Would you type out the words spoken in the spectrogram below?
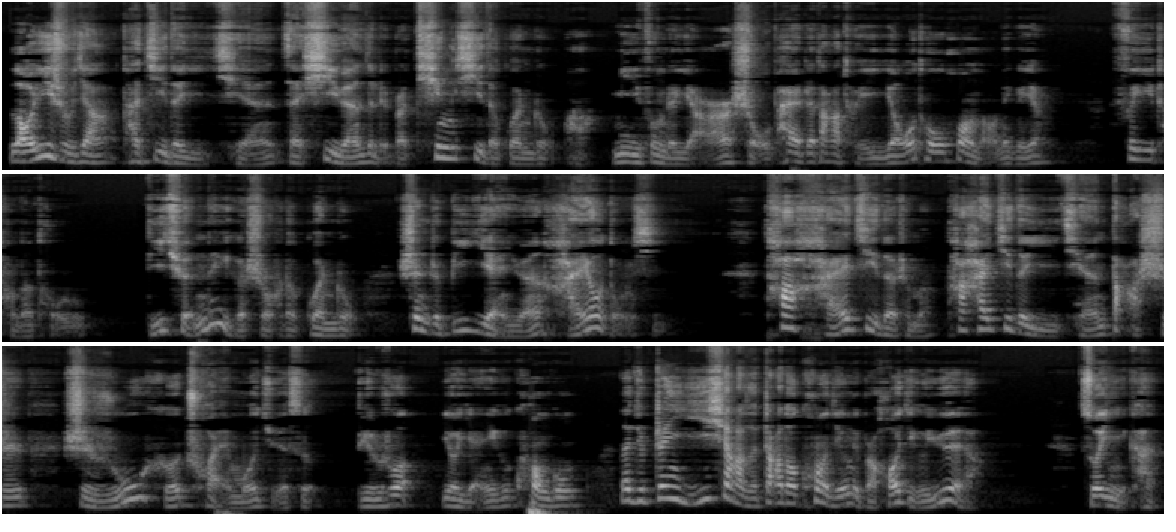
老艺术家他记得以前在戏园子里边听戏的观众啊，眯缝着眼儿，手拍着大腿，摇头晃脑那个样，非常的投入。的确，那个时候的观众甚至比演员还要懂戏。他还记得什么？他还记得以前大师是如何揣摩角色。比如说要演一个矿工，那就真一下子扎到矿井里边好几个月啊。所以你看。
